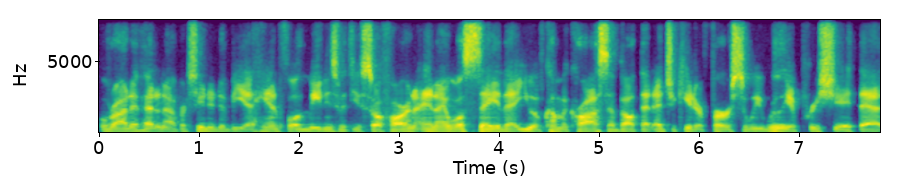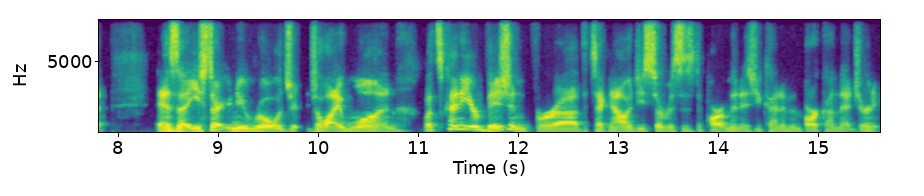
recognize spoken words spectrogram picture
Well, Rod, I've had an opportunity to be a handful of meetings with you so far, and, and I will say that you have come across about that educator first. So we really appreciate that. As uh, you start your new role J- July 1, what's kind of your vision for uh, the technology services department as you kind of embark on that journey?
